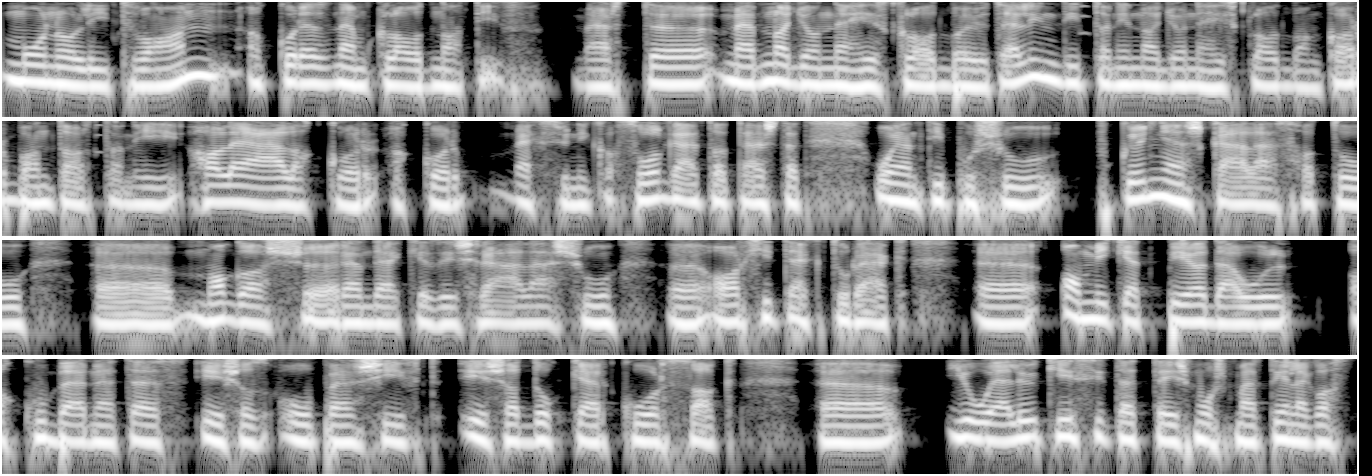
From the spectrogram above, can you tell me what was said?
monolit van, akkor ez nem cloud natív. Mert, mert nagyon nehéz cloudba őt elindítani, nagyon nehéz cloudban karbantartani, ha leáll, akkor, akkor megszűnik a szolgáltatás, tehát olyan típusú könnyen skálázható, magas rendelkezésre állású architektúrák, amiket például a Kubernetes és az OpenShift és a Docker korszak jó előkészítette, és most már tényleg azt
